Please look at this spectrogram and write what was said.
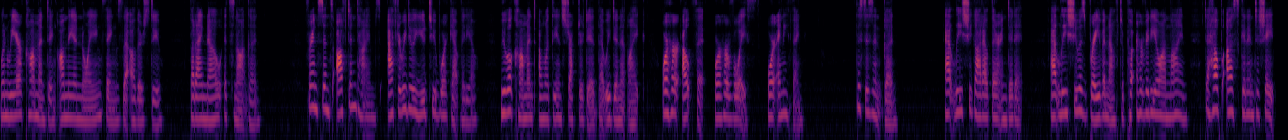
when we are commenting on the annoying things that others do, but I know it's not good. For instance, oftentimes, after we do a YouTube workout video, we will comment on what the instructor did that we didn't like, or her outfit, or her voice, or anything. This isn't good. At least she got out there and did it. At least she was brave enough to put her video online to help us get into shape.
